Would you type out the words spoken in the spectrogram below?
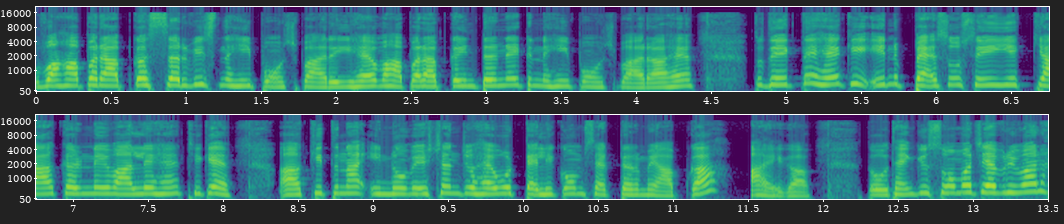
वहाँ पर आपका सर्विस नहीं पहुँच पा रही है वहाँ पर आपका इंटरनेट नहीं पहुँच पा रहा है। तो देखते हैं कि इन पैसों से ये क्या करने वाले हैं ठीक है? आ, कितना इनोवेशन जो है वो टेलीकॉम सेक्टर में आपका आएगा। तो thank you so much everyone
